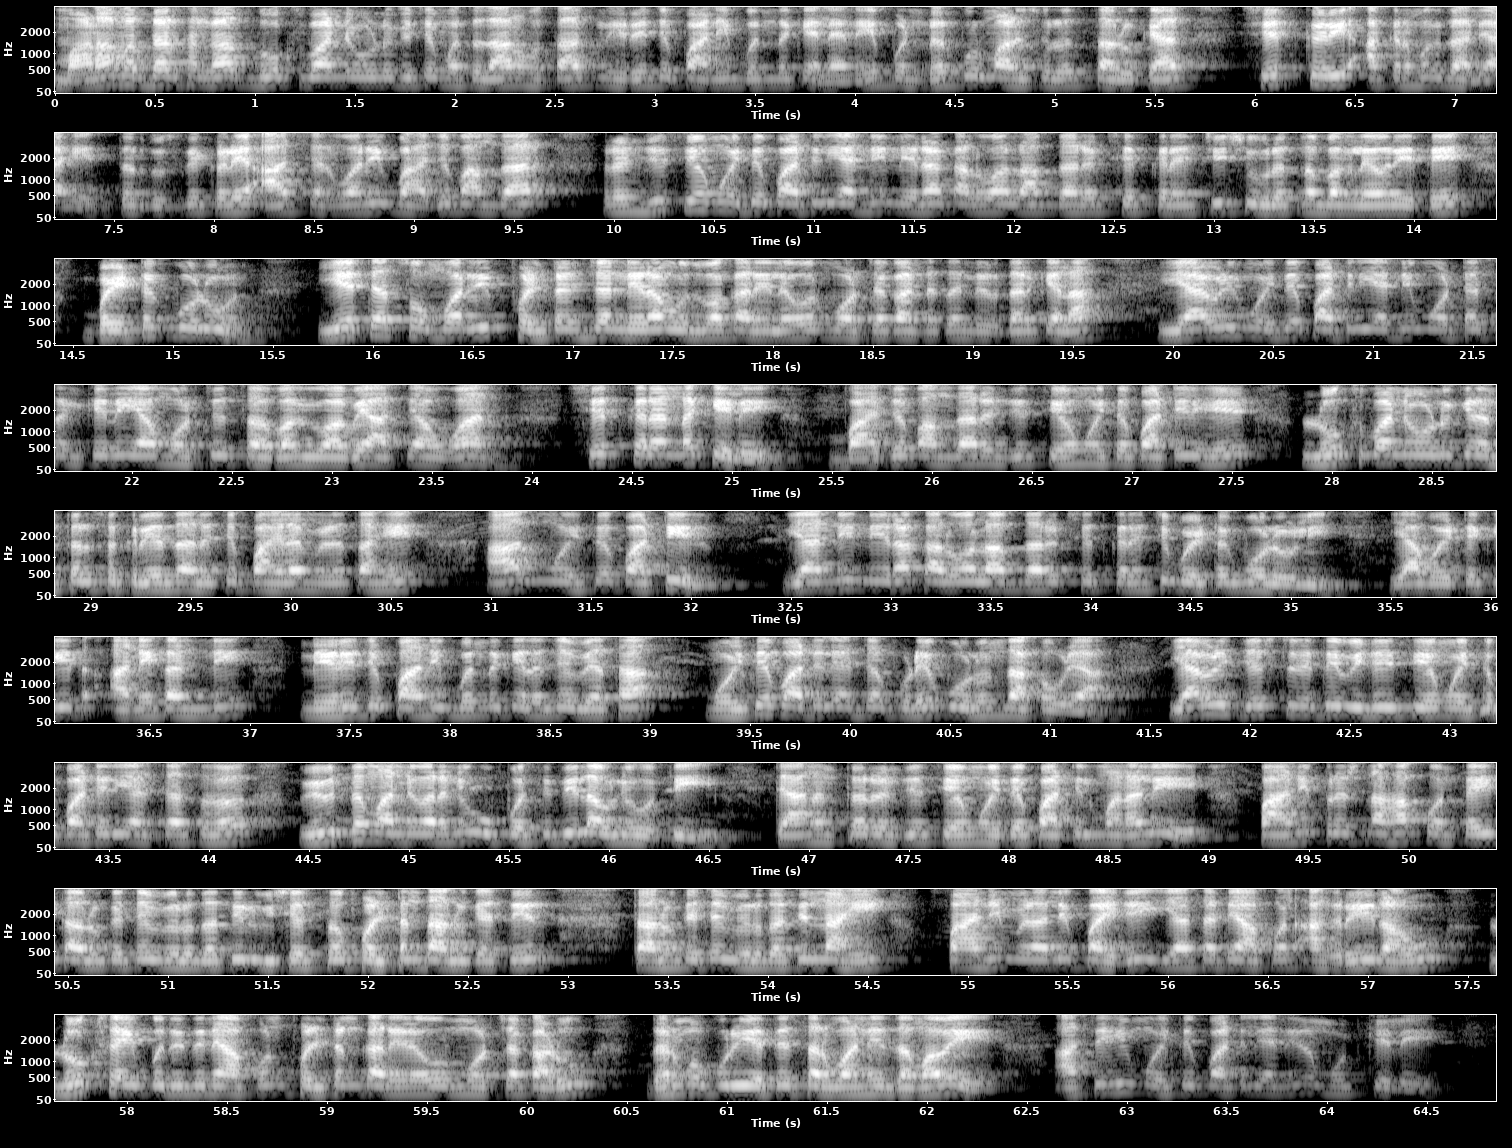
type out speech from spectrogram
माढा मतदारसंघात लोकसभा निवडणुकीचे मतदान होताच निरेचे पाणी बंद केल्याने पंढरपूर माळशिरस तालुक्यात शेतकरी आक्रमक झाले आहेत. तर दुसरीकडे आज शनिवारी भाजप आमदार रणजितसिंह मोहिते पाटील यांनी निरा कालवा लाभधारक शेतकऱ्यांची शिवरत्न बंगल्यावर येथे बैठक बोलवून येत्या सोमवारी फलटणच्या नेरा उजवा कार्यालयावर मोर्चा काढण्याचा निर्धार केला. यावेळी मोहिते पाटील यांनी मोठ्या संख्येने या मोर्चेत सहभागी व्हावे असे आवाहन शेतकऱ्यांना केले. भाजप आमदार रणजित सिंह मोहिते पाटील हे लोकसभा निवडणुकीनंतर सक्रिय झाल्याचे पाहायला मिळत आहे. आज मोहिते पाटील यांनी नेरा कालवा लाभधारक शेतकऱ्यांची बैठक बोलवली. या बैठकीत अनेकांनी नेरेचे पाणी बंद केल्याच्या व्यथा मोहिते पाटील यांच्या पुढे बोलून दाखवल्या. यावेळी ज्येष्ठ नेते विजयसिंह मोहिते पाटील यांच्यासह विविध मान्यवरांनी उपस्थिती लावली होती. त्यानंतर रणजितसिंह मोहिते पाटील म्हणाले पाणी प्रश्न हा कोणत्याही तालुक्याच्या विरोधातील विशेषतः फलटण तालुक्यातील तालुक्याच्या विरोधातील नाही. पाणी मिळाले पाहिजे यासाठी आपण आग्रही राहू. लोकशाही पद्धतीने आपण फलटण कार्यालयावर मोर्चा काढू. धर्मपुरी येथे सर्वांनी जमावे असेही मोहिते पाटील यांनी नमूद केले.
